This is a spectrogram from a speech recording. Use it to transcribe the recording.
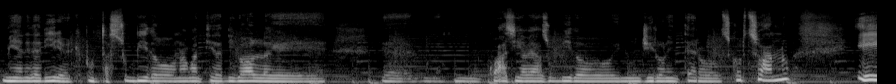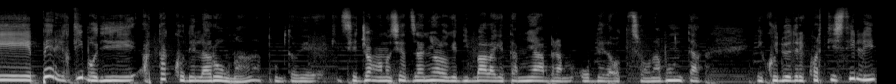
mi viene da dire, perché appunto ha subito una quantità di gol che eh, quasi aveva subito in un girone intero lo scorso anno. E per il tipo di attacco della Roma, appunto, che, che si giocano sia Zagnolo che Dybala che Tammy Abram o insomma, una punta e quei due trequartisti lì,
